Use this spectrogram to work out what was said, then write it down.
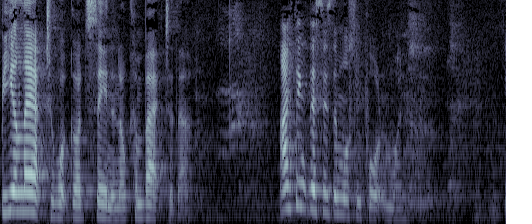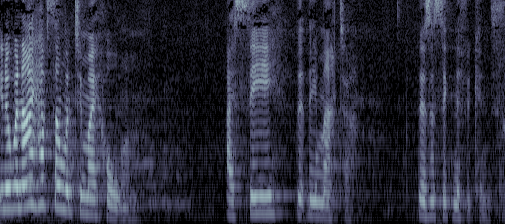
Be alert to what God's saying, and I'll come back to that. I think this is the most important one. You know, when I have someone to my home, I say that they matter. There's a significance,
